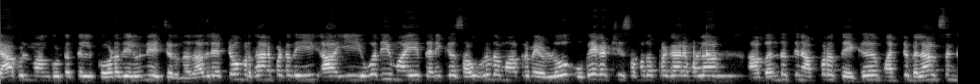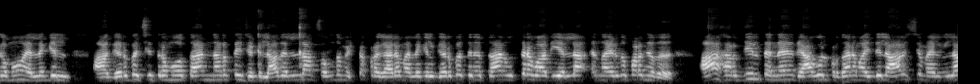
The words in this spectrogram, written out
രാഹുൽ മാങ്കൂട്ടത്തിൽ കോടതിയിൽ ഉന്നയിച്ചിരുന്നത്. അതിൽ ഏറ്റവും പ്രധാനപ്പെട്ടത് ഈ ഈ യുവതിയുമായി തനിക്ക് സൗഹൃദം മാത്രമേ ഉള്ളൂ. ഉഭയകക്ഷി സമ്മതപ്രകാരമുള്ള ആ ബന്ധത്തിനപ്പുറത്തേക്ക് മറ്റ് ബലാത്സംഗമോ അല്ലെങ്കിൽ ആ ഗർഭചിത്രമോ താൻ നടത്തിച്ചിട്ടില്ല. അതെല്ലാം സ്വന്തം ഇഷ്ടപ്രകാരം അല്ലെങ്കിൽ ഗർഭത്തിന് താൻ ഉത്തരവാദിയല്ല എന്നായിരുന്നു പറഞ്ഞത്. ആ ഹർജിയിൽ തന്നെ രാഹുൽ പ്രധാനമായി ഇതിൽ ആവശ്യമായിരുന്നില്ല.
